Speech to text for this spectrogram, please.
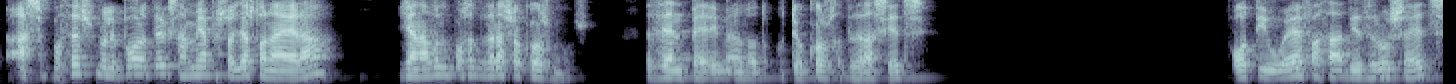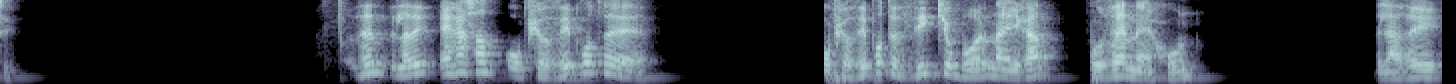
ας υποθέσουμε λοιπόν ότι έριξα μια πιστολιά στον αέρα για να δούμε πώς θα αντιδράσει ο κόσμος. Δεν περίμενα ότι ο κόσμος θα αντιδράσει έτσι. Ότι η UEFA θα αντιδρούσε έτσι. Δεν, δηλαδή έχασαν οποιοδήποτε οποιοδήποτε δίκιο μπορεί να είχαν που δεν έχουν. Δηλαδή,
